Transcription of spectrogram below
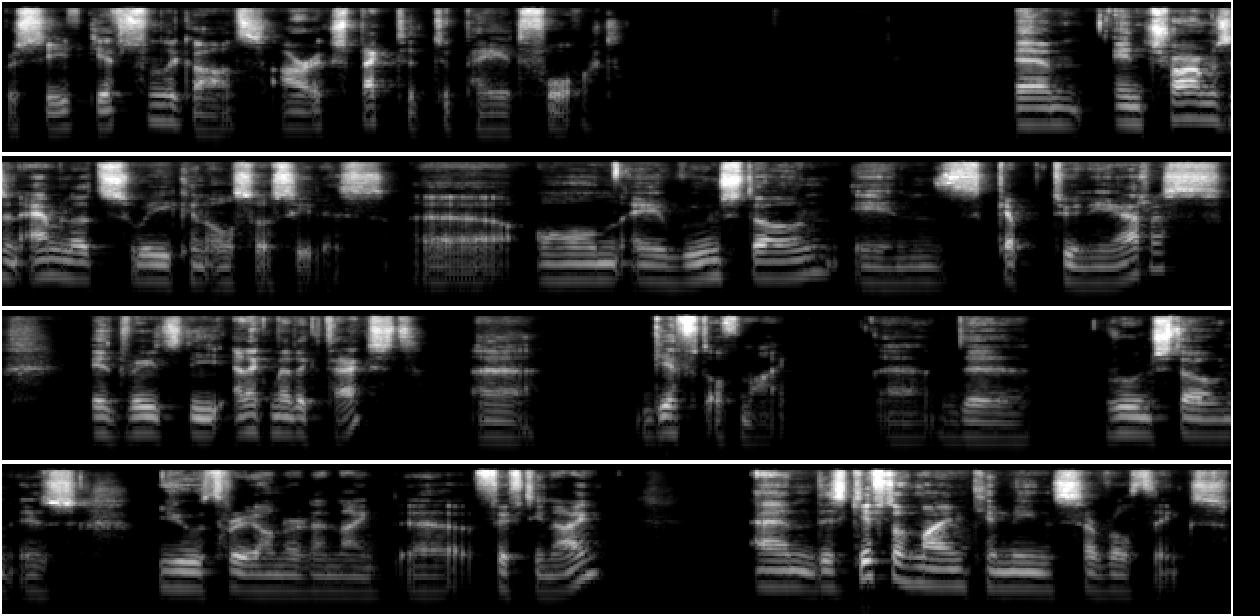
receive gifts from the gods are expected to pay it forward. Um, in charms and amulets, we can also see this. Uh, on a runestone in Skeptunieres, it reads the enigmatic text, uh, gift of mine. Uh, the runestone is U359, uh, and this gift of mine can mean several things.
